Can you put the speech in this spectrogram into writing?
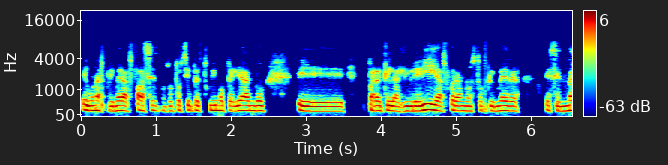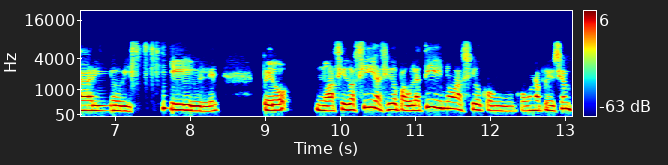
en unas primeras fases, nosotros siempre estuvimos peleando para que las librerías fueran nuestro primer escenario visible, pero no ha sido así, ha sido paulatino, ha sido con, una previsión,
